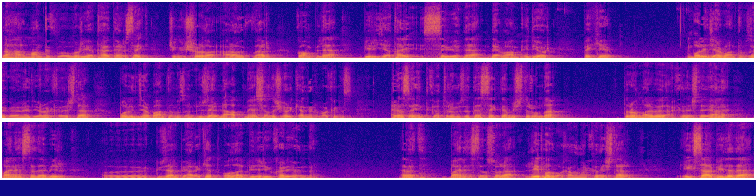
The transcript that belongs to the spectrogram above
daha mantıklı olur yatay dersek. Çünkü şuralar aralıklar komple bir yatay seviyede devam ediyor. Peki Bollinger bantımıza göre ne diyor arkadaşlar? Bollinger bantımızın üzerine atmaya çalışıyor kendini bakınız. RSI indikatörümüzü desteklemiş durumda. Durumlar böyle arkadaşlar. Yani Binance'te de bir e, güzel bir hareket olabilir yukarı yönlü. Evet. Binance'ten sonra Ripple bakalım arkadaşlar. XRP'de de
